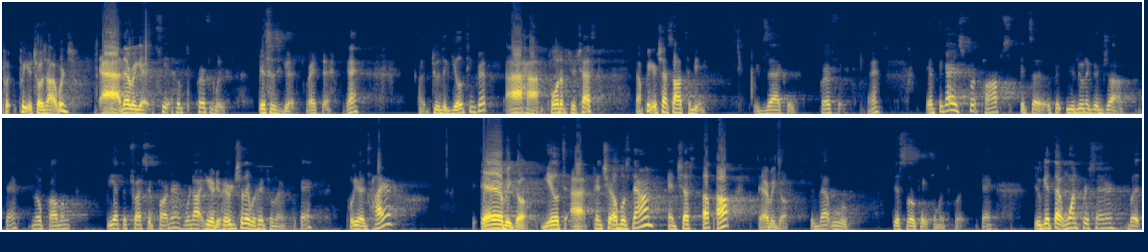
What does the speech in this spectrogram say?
Put, put your toes outwards. Ah, there we go. See, it hooked perfectly. This is good, right there. Okay? Uh, do the guillotine grip. Aha, pull it up to your chest. Now put your chest out to me. Exactly. Perfect. Okay? If the guy's foot pops, it's a, you're doing a good job. Okay? No problem. But you have to trust your partner. We're not here to hurt each other. We're here to learn. Okay? Pull your heads higher. There we go. Guillotine. Uh, pinch your elbows down and chest up, out. There we go. That will dislocate someone's foot. Okay? You'll get that one percenter, but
